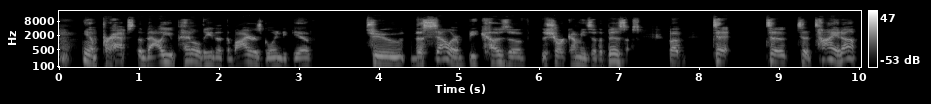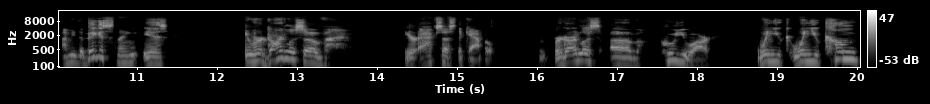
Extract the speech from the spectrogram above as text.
you know, perhaps the value penalty that the buyer is going to give to the seller because of the shortcomings of the business. But to, to, to tie it up, I mean, the biggest thing is regardless of your access to capital, regardless of who you are, when you when you come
